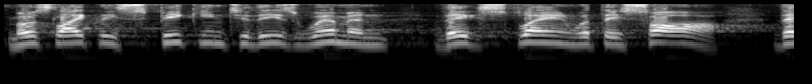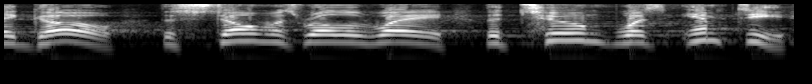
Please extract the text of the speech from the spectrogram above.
most likely speaking to these women, they explain what they saw. They go, the stone was rolled away, the tomb was empty.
